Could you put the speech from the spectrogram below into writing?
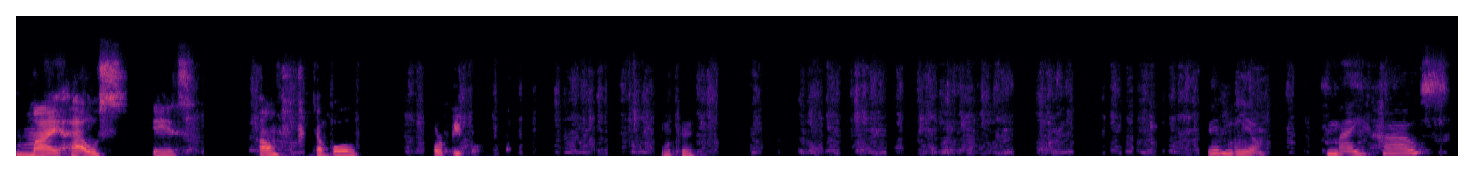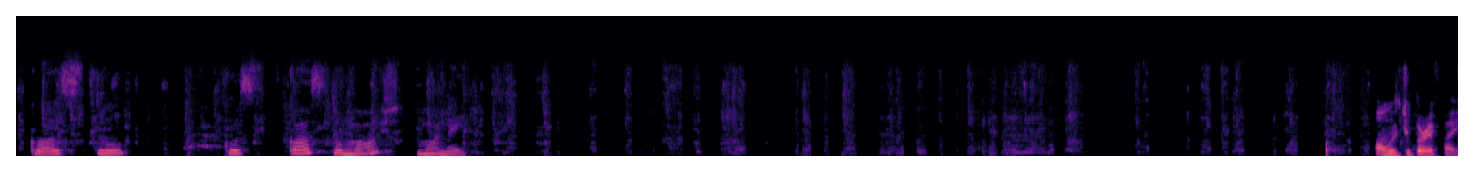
My house is comfortable for people. Okay, El mío. My house costs too, cost, cost too much money. Only to verify,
